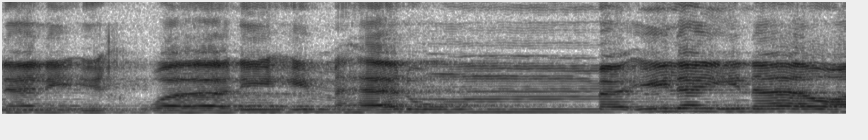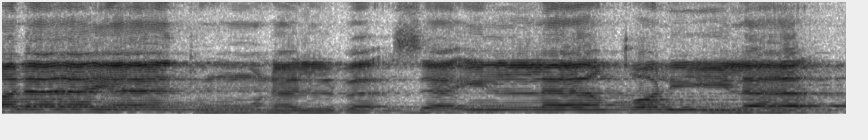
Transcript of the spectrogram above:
لإخوانهم هلم إلينا ولا ياتون البأس إلا قليلا.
